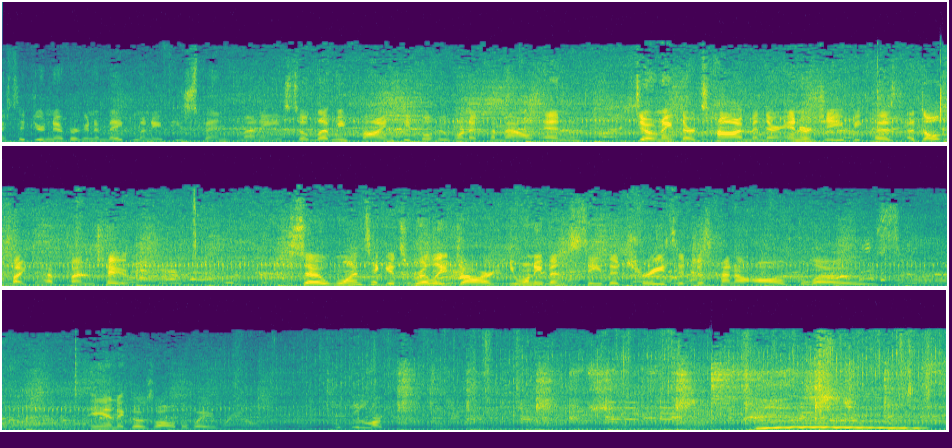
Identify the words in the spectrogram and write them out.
I said, you're never going to make money if you spend money. So let me find people who want to come out and donate their time and their energy because adults like to have fun too. So once it gets really dark, you won't even see the trees. It just kind of all glows and it goes all the way around.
